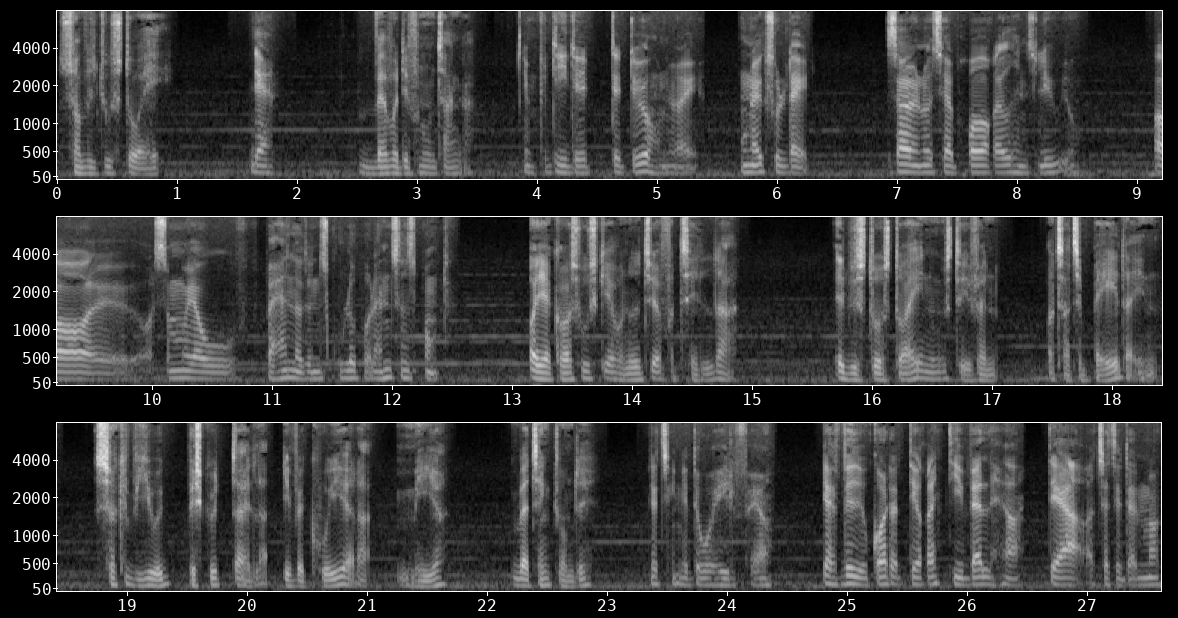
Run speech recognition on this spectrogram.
så vil du stå af. Ja. Hvad var det for nogle tanker? Jamen, fordi det, det dør hun jo af. Hun er ikke soldat. Så er jeg nødt til at prøve at redde hendes liv, jo. Og, øh, og så må jeg jo behandle den skulder på et andet tidspunkt. Og jeg kan også huske, at jeg var nødt til at fortælle dig, at hvis du står af nu, Stefan, og tager tilbage derind, så kan vi jo ikke beskytte dig eller evakuere dig mere. Hvad tænkte du om det? Jeg tænkte, at det var helt fair. Jeg ved jo godt, at det rigtige valg her, det er at tage til Danmark.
